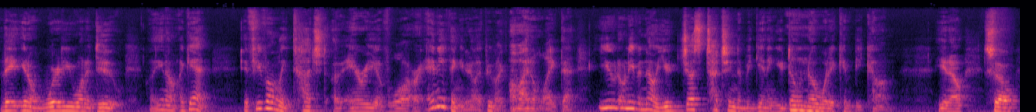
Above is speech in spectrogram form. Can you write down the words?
They, you know, where do you want to do? Well, you know, again, if you've only touched an area of law or anything in your life, people are like, oh, I don't like that. You don't even know. You're just touching the beginning. You don't know what it can become. You know, so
